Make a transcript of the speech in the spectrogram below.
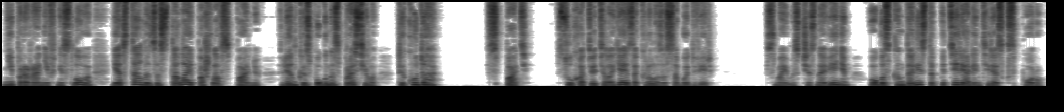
Не проронив ни слова, я встала из-за стола и пошла в спальню. Ленка испуганно спросила, «Ты куда?» «Спать», — сухо ответила я и закрыла за собой дверь. С моим исчезновением оба скандалиста потеряли интерес к спору.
